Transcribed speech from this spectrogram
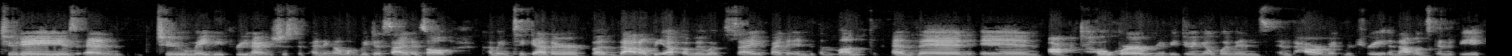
two days and two, maybe three nights, just depending on what we decide. It's all coming together, but that'll be up on my website by the end of the month. And then in October, we're going to be doing a women's empowerment retreat, and that one's going to be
